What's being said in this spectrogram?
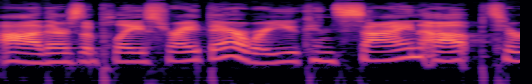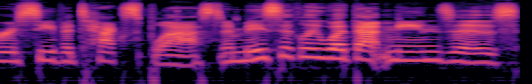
Uh, there's a place right there where you can sign up to receive a text blast. And basically, what that means is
